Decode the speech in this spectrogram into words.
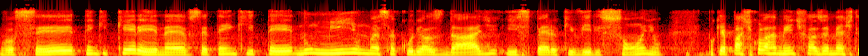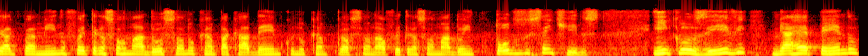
você tem que querer, né? Você tem que ter no mínimo essa curiosidade e espero que vire sonho, porque particularmente fazer mestrado para mim não foi transformador só no campo acadêmico, no campo profissional, foi transformador em todos os sentidos. Inclusive, me arrependo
